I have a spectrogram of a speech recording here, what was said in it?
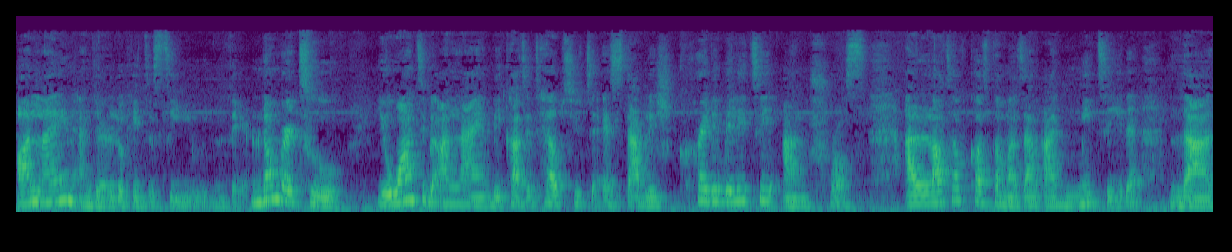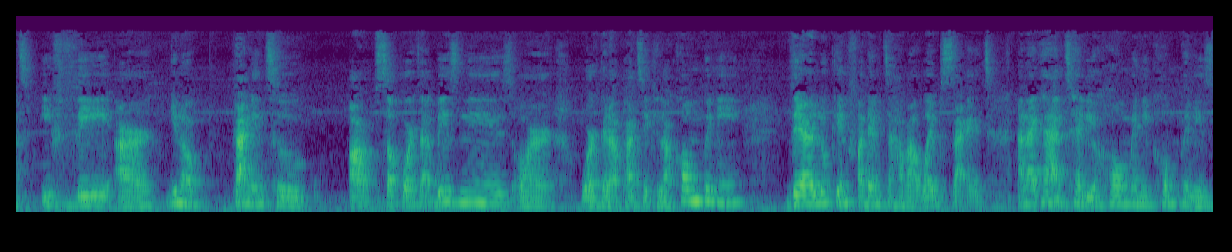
online and they're looking to see you there. Number two, you want to be online because it helps you to establish credibility and trust. A lot of customers have admitted that if they are, you know, planning to uh, support a business or work at a particular company, they're looking for them to have a website. And I can't tell you how many companies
